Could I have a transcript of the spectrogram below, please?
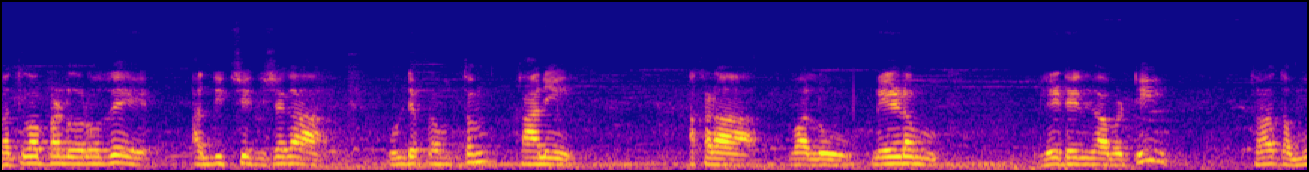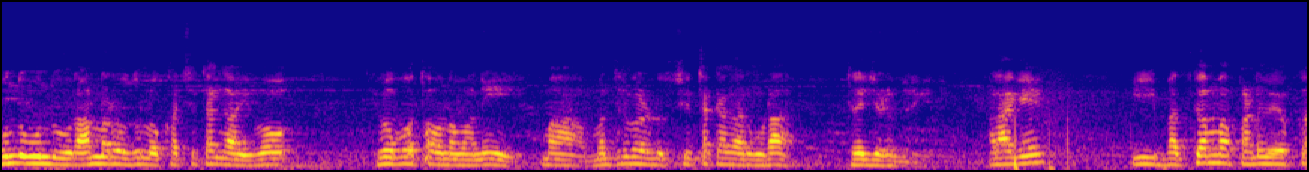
బతుకమ్మ పండుగ రోజే అందించే దిశగా ఉండే ప్రభుత్వం. కానీ అక్కడ వాళ్ళు నేయడం లేట్ అయింది కాబట్టి తర్వాత ముందు ముందు రానున్న రోజుల్లో ఖచ్చితంగా ఇవ్వ ఇవ్వబోతా ఉన్నామని మా మంత్రివర్యుడు సీతక్క గారు కూడా తెలియజేయడం జరిగింది. అలాగే ఈ బతుకమ్మ పండుగ యొక్క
